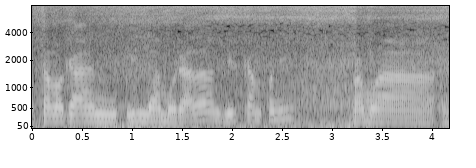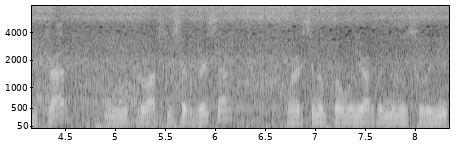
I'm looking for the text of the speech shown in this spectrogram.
Estamos acá en Isla Morada, Beer Company. Vamos a entrar y probar su cerveza. A ver si nos podemos llevar también un souvenir.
